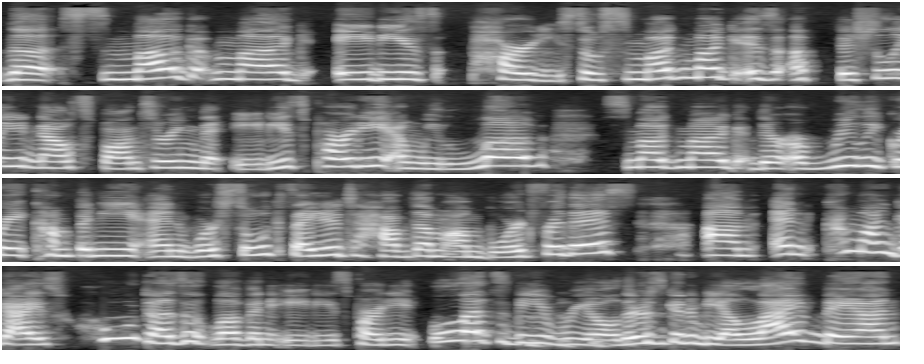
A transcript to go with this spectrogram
the Smug Mug 80s party. So Smug Mug is officially now sponsoring the 80s party and we love Smug Mug. They're a really great company and we're so excited to have them on board for this. Um, and come on guys, who doesn't love an 80s party? Let's be real. There's going to be a live band,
